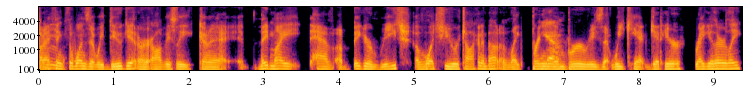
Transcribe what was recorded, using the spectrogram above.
but I Mhm. think the ones that we do get are obviously gonna. They might have a bigger reach of what you were talking about of like bringing Yeah. in breweries that we can't get here regularly.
